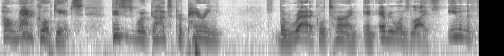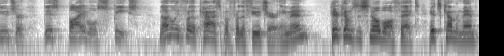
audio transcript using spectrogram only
how radical it gets. This is where God's preparing the radical time in everyone's lives, even the future. This Bible speaks not only for the past, but for the future. Amen? Here comes the snowball effect. It's coming, man.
